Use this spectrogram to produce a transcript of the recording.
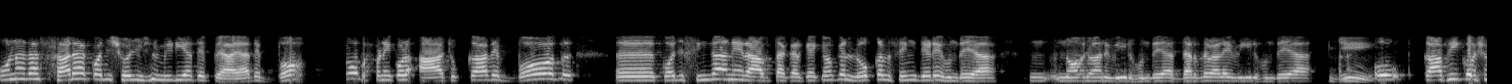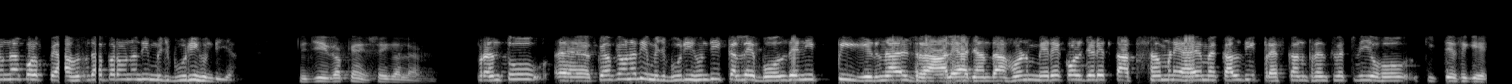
ਉਹਨਾਂ ਦਾ ਸਾਰਾ ਕੁਝ ਸੋਸ਼ਲ ਮੀਡੀਆ ਤੇ ਪਿਆ ਆ ਤੇ ਬਹੁਤ ਆਪਣੇ ਕੋਲ ਆ ਚੁੱਕਾ ਤੇ ਬਹੁਤ ਕੁਝ ਸਿੰਘਾਂ ਨੇ ਰਾਬਤਾ ਕਰਕੇ ਕਿਉਂਕਿ ਲੋਕਲ ਸਿੰਘ ਜਿਹੜੇ ਹੁੰਦੇ ਆ ਨੌਜਵਾਨ ਵੀਰ ਹੁੰਦੇ ਆ ਦਰਦ ਵਾਲੇ ਵੀਰ ਹੁੰਦੇ ਆ ਜੀ। ਉਹ ਕਾਫੀ ਕੁਝ ਉਹਨਾਂ ਕੋਲ ਪਿਆ ਹੁੰਦਾ ਪਰ ਉਹਨਾਂ ਦੀ ਮਜਬੂਰੀ ਹੁੰਦੀ ਆ। ਜੀ ਵਾਕਿਆ ਸਹੀ ਗੱਲ ਹੈ ਪਰੰਤੂ ਕਿਉਂਕਿ ਉਹਨਾਂ ਦੀ ਮਜਬੂਰੀ ਹੁੰਦੀ ਇਕੱਲੇ ਬੋਲਦੇ ਨਹੀਂ ਭੀੜ ਨਾਲ ਡਰਾ ਲਿਆ ਜਾਂਦਾ। ਹੁਣ ਮੇਰੇ ਕੋਲ ਜਿਹੜੇ ਤੱਥ ਸਾਹਮਣੇ ਆਏ ਮੈਂ ਕੱਲ ਦੀ ਪ੍ਰੈਸ ਕਾਨਫਰੰਸ ਵਿੱਚ ਵੀ ਉਹ ਕੀਤੇ ਸੀਗੇ।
